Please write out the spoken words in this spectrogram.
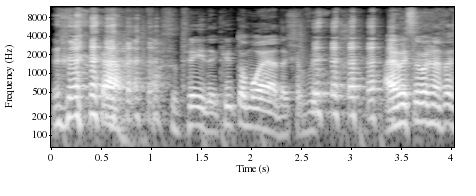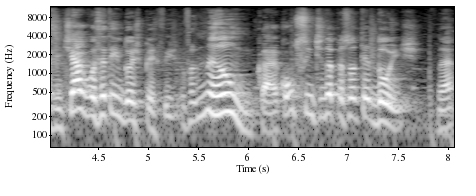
Cara, faço trader, criptomoeda. que Aí eu recebo uma mensagem assim, Tiago, você tem dois perfis? Eu falei, não, cara, qual o sentido da pessoa ter dois, né?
